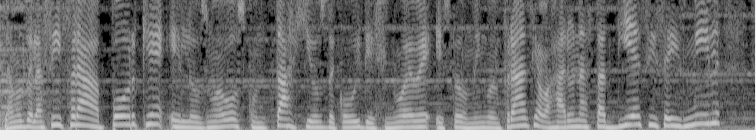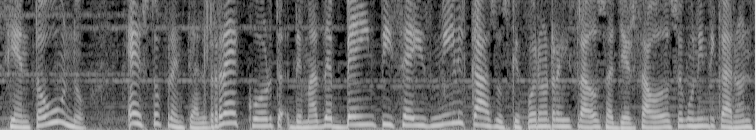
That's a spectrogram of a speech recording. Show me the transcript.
Hablamos de la cifra porque en los nuevos contagios de COVID-19 este domingo en Francia bajaron hasta 16.101 Esto frente al récord de más de 26 mil casos que fueron registrados ayer sábado, según indicaron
